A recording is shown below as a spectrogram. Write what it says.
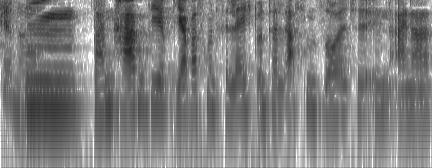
Genau. Mm, dann haben wir ja, was man vielleicht unterlassen sollte in einer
